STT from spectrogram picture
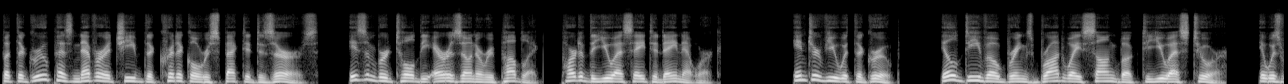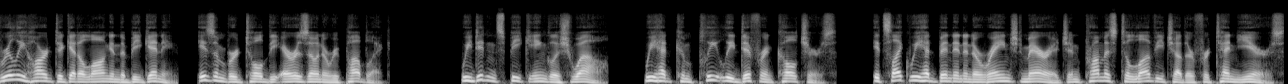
But the group has never achieved the critical respect it deserves. Izambard told the Arizona Republic, part of the USA Today network. Interview with the group. Il Divo brings Broadway songbook to US tour. It was really hard to get along in the beginning, Izambard told the Arizona Republic. We didn't speak English well. We had completely different cultures. It's like we had been in an arranged marriage and promised to love each other for 10 years.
